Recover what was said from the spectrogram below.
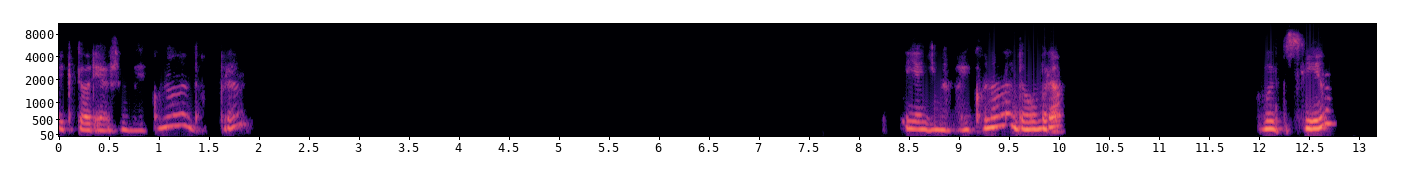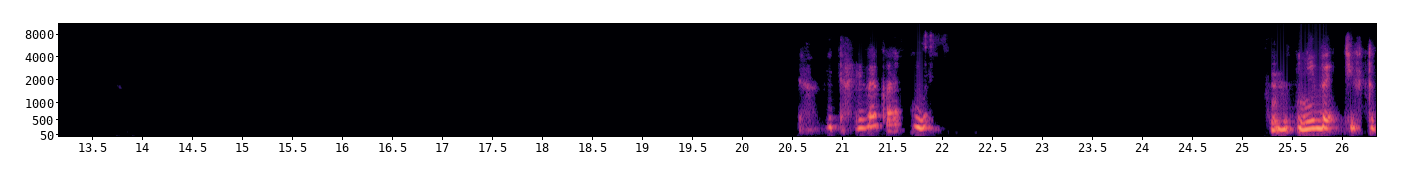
Вікторія вже виконала, добре. Яніна виконала, добре. Молодці. Віталій виконав. Ніби ті, хто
